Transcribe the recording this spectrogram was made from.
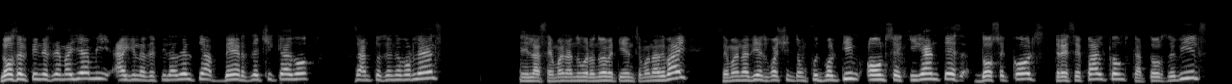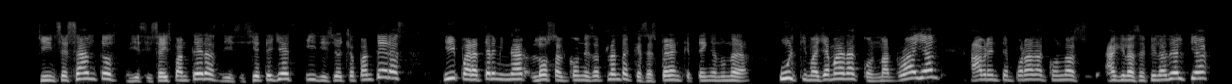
Los Delfines de Miami, Águilas de Filadelfia, Bears de Chicago, Santos de Nueva Orleans. En la semana número 9 tienen semana de bye. Semana 10, Washington Football Team, 11 Gigantes, 12 Colts, 13 Falcons, 14 Bills, 15 Santos, 16 Panteras, 17 Jets y 18 Panteras. Y para terminar, los Halcones de Atlanta, que se esperan que tengan una última llamada con Matt Ryan. Abren temporada con las Águilas de Filadelfia,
